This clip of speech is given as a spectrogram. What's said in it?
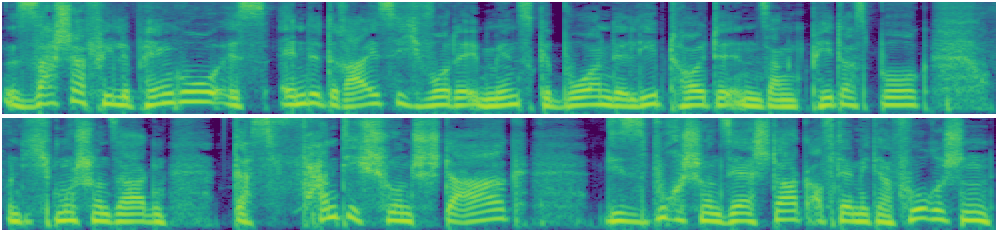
Sascha Filipenko ist Ende 30, wurde in Minsk geboren, der lebt heute in St. Petersburg. Und ich muss schon sagen, das fand ich schon stark. Dieses Buch ist schon sehr stark auf der metaphorischen,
